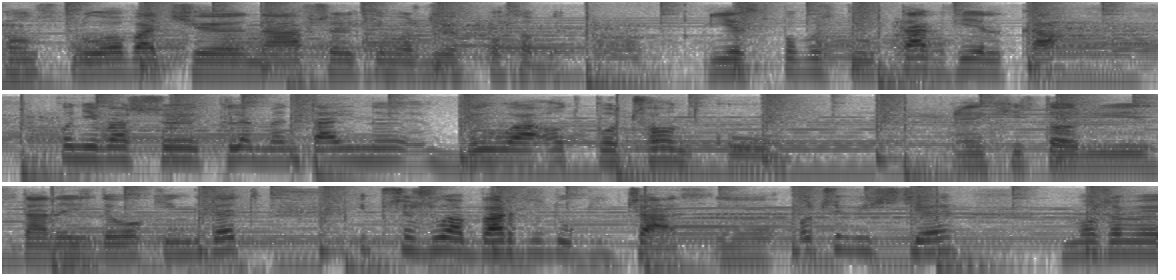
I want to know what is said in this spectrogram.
konstruować na wszelkie możliwe sposoby. Jest po prostu tak wielka, ponieważ e, Clementine była od początku e, historii znanej z The Walking Dead i przeżyła bardzo długi czas. E, Oczywiście możemy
